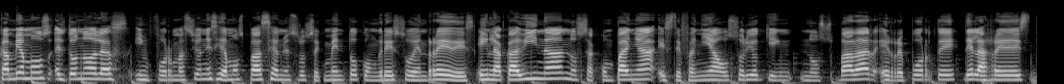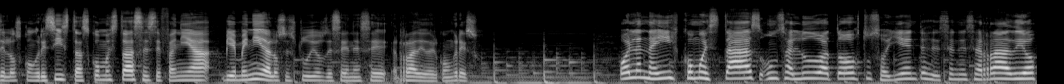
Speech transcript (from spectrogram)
Cambiamos el tono de las informaciones y damos pase a nuestro segmento Congreso en redes. En la cabina nos acompaña Estefanía Osorio, quien nos va a dar el reporte de las redes de los congresistas. ¿Cómo estás, Estefanía? Bienvenida a los estudios de CNC Radio del Congreso. Hola Naís, ¿cómo estás? Un saludo a todos tus oyentes de CNC Radio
